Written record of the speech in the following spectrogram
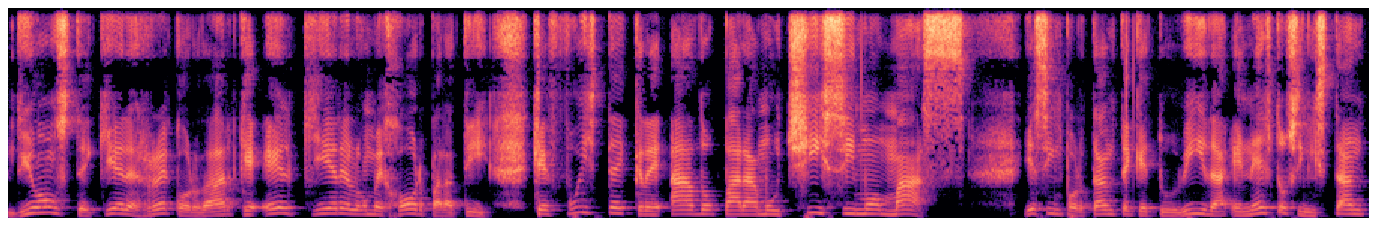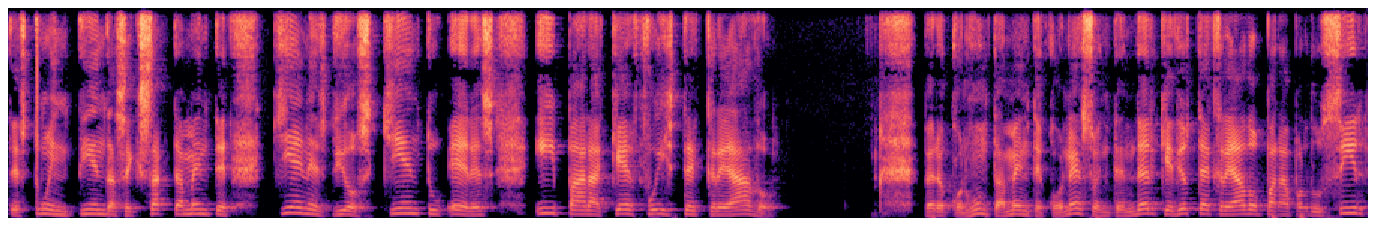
Dios te quiere recordar que Él quiere lo mejor para ti, que fuiste creado para muchísimo más. Y es importante que tu vida en estos instantes tú entiendas exactamente quién es Dios, quién tú eres y para qué fuiste creado. Pero conjuntamente con eso, entender que Dios te ha creado para producir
